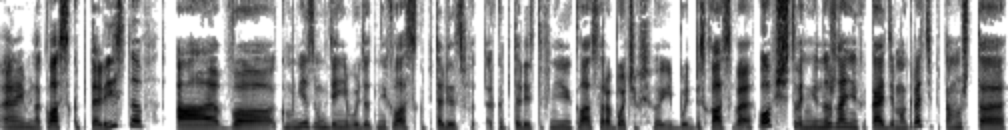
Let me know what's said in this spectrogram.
именно класса капиталистов, а в коммунизм, где не будет ни класса капиталистов, капиталистов ни класса рабочих, и будет бесклассовое общество, не нужна никакая демократия, потому что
